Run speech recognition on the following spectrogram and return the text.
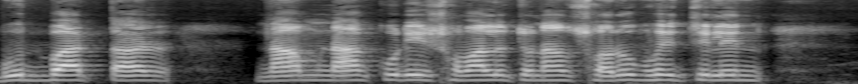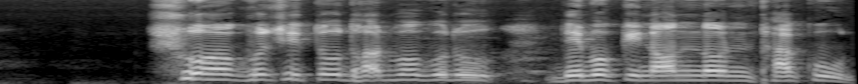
বুধবার তার নাম না করে সমালোচনা সরব হয়েছিলেন স্বঘোষিত ধর্মগুরু দেবকীনন্দন ঠাকুর।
